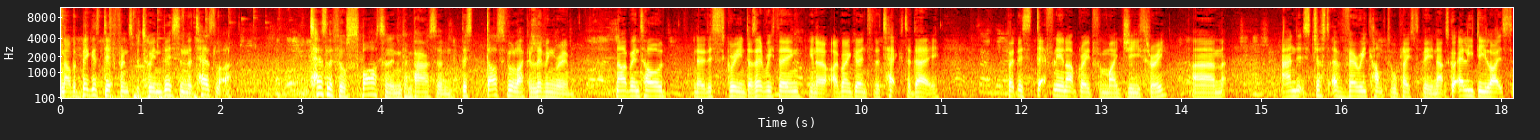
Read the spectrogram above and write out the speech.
Now the biggest difference between this and the Tesla Tesla feels Spartan in comparison. This does feel like a living room. Now I've been told, you know, this screen does everything. You know, I won't go into the tech today, but this is definitely an upgrade from my G3. Um, and it's just a very comfortable place to be. Now it's got LED lights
